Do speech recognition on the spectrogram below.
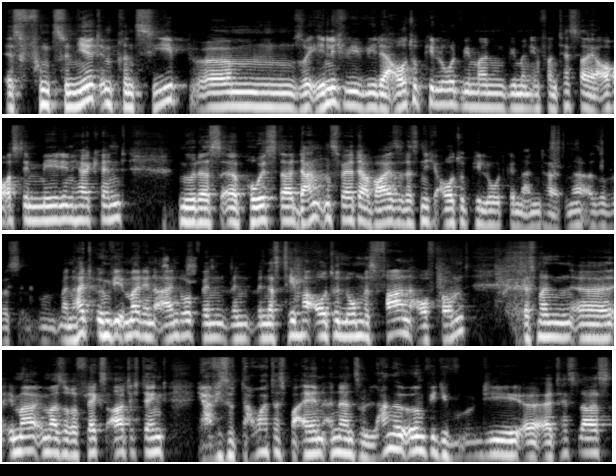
Es funktioniert im Prinzip ähm, so ähnlich wie, wie der Autopilot, wie man, wie man ihn von Tesla ja auch aus den Medien her kennt. Nur dass äh, Polestar dankenswerterweise das nicht Autopilot genannt hat. Ne? Also was, man hat irgendwie immer den Eindruck, wenn, wenn, wenn das Thema autonomes Fahren aufkommt, dass man äh, immer, immer so reflexartig denkt, ja, wieso dauert das bei allen anderen so lange irgendwie, die, die äh, Teslas,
